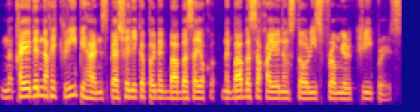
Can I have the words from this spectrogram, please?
na, kayo din nakikreepyhan especially kapag nagbabasa, yo- nagbabasa kayo ng stories from your creepers.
